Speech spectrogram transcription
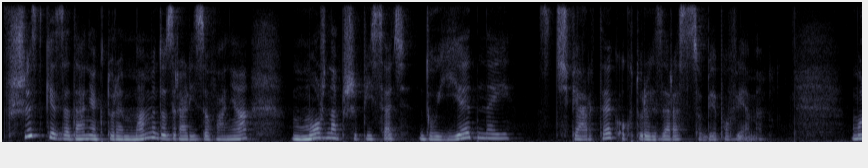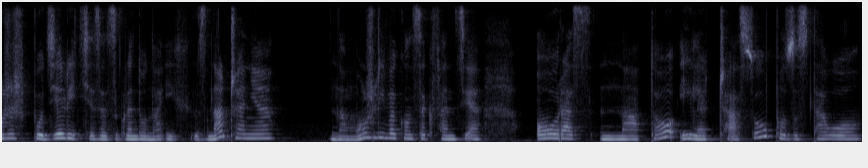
Wszystkie zadania, które mamy do zrealizowania, można przypisać do jednej z ćwiartek, o których zaraz sobie powiemy. Możesz podzielić je ze względu na ich znaczenie, na możliwe konsekwencje oraz na to, ile czasu pozostało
